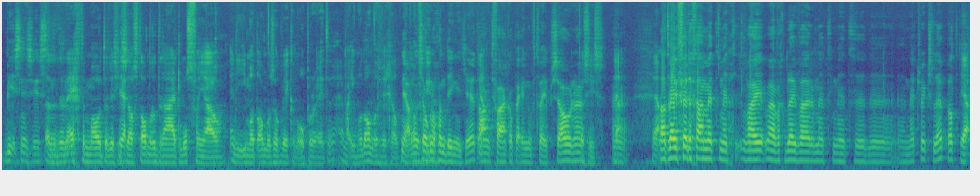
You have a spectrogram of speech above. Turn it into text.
business is. Dat het een echte motor is die Ja. zelfstandig draait, los van jou. En die iemand anders ook weer kan operaten. En waar iemand anders weer geld mee Ja, dat is ook nog een dingetje. Het Ja. hangt vaak op één of twee personen. Precies. Ja. Laten we even verder gaan met, met waar, waar we gebleven waren met, met eh, de eh, Matrix Lab. Wat, Ja.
